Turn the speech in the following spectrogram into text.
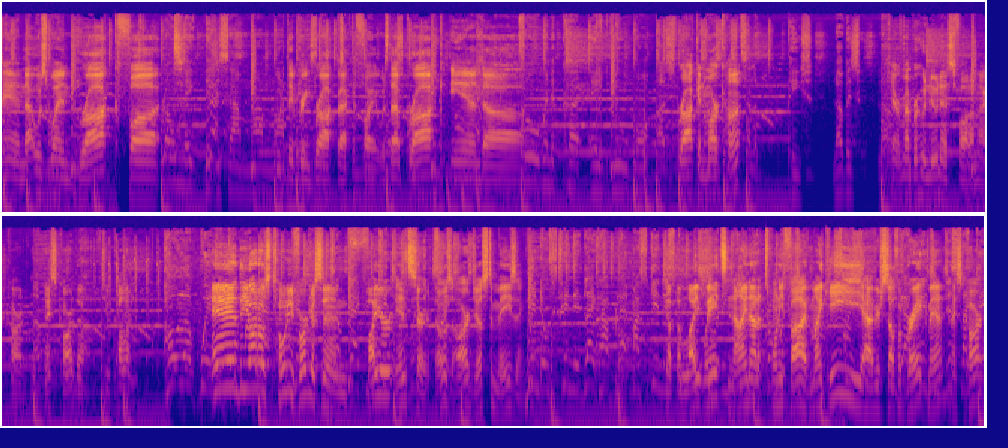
Man, that was when Brock fought. Who did they bring Brock back to fight? Was that Brock and uh, Brock and Mark Hunt? Can't remember who Nunes fought on that card. Nice card though, two color. And the autos, Tony Ferguson. Fire insert. Those are just amazing. Got the lightweights, 9 out of 25. Mikey, have yourself a break, man. Nice card.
